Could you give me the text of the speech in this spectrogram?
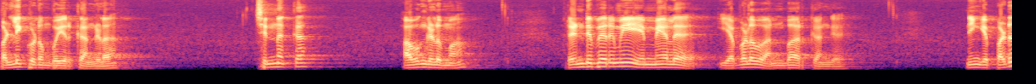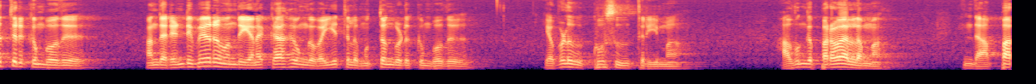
பள்ளிக்கூடம் போயிருக்காங்களா? சின்னக்கா? அவங்களுமா? ரெண்டு பேருமே என் மேலே எவ்வளவு அன்பாக இருக்காங்க. நீங்கள் படுத்திருக்கும்போது அந்த ரெண்டு பேரும் வந்து எனக்காக உங்கள் வையத்தில் முத்தம் கொடுக்கும்போது எவ்வளவு கூசுது தெரியுமா? அவங்க பரவாயில்லம்மா. இந்த அப்பா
